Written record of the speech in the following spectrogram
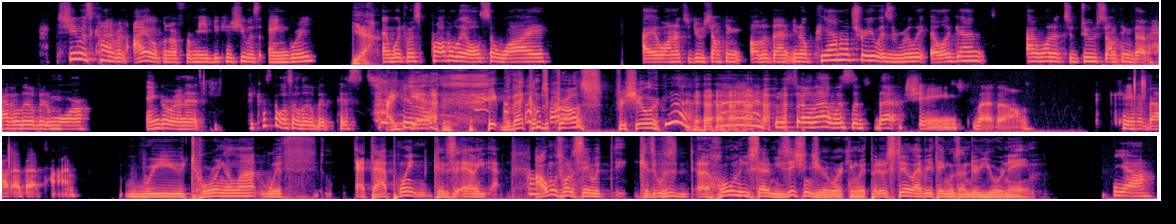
She was kind of an eye opener for me because she was angry, Yeah. and which was probably also why I wanted to do something other than you know piano trio is really elegant. I wanted to do something that had a little bit more anger in it because I was a little bit pissed. I, yeah. well, that comes across for sure. yeah. so that was the, that change that um came about at that time. Were you touring a lot with at that point? Because I, mean, I almost want to say with because it was a whole new set of musicians you were working with, but it was still everything was under your name. Yeah,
